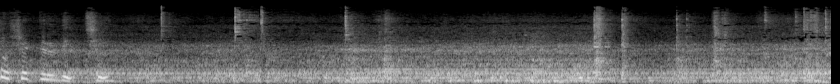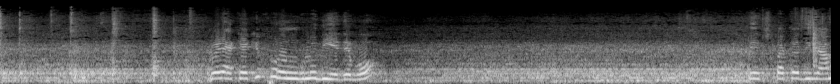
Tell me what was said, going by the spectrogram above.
সর্ষের তেল দিচ্ছি। এবার একে একে ফোড়নগুলো দিয়ে দেব। তেজপাতা দিলাম।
